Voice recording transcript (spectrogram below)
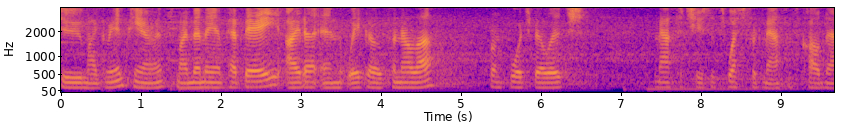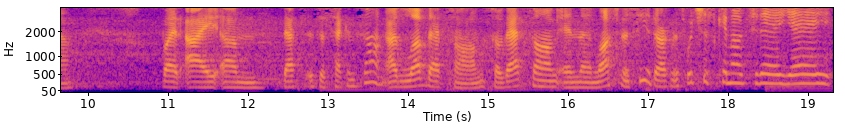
to my grandparents, my Meme and Pepe, Ida and Waco Finella from Forge Village. Massachusetts, Westford, Mass. It's called now. But I, um, that's it's a second song. I love that song. So that song, and then Lost in a Sea of Darkness, which just came out today. Yay!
